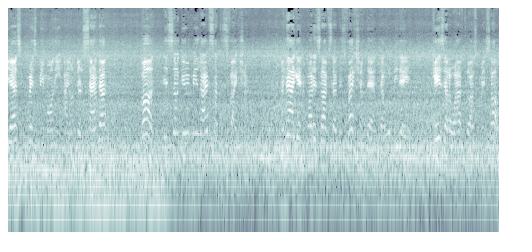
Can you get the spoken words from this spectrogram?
Yes, it pays me money. I understand that but it's not giving me life satisfaction. And then again, what is life satisfaction then? That would be the case that I would have to ask myself.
